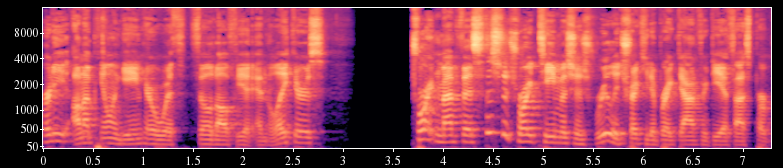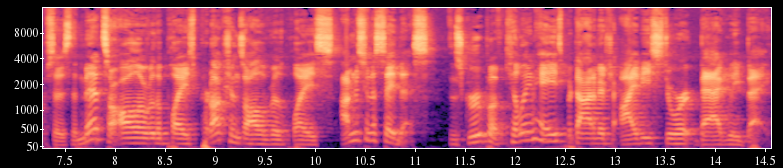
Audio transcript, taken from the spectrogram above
pretty unappealing game here with Philadelphia and the Lakers. Detroit and Memphis. This Detroit team is just really tricky to break down for DFS purposes. The minutes are all over the place, production's all over the place. I'm just going to say this this group of Killian Hayes, Bogdanovic, Ivey, Stewart, Bagley, Bey.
